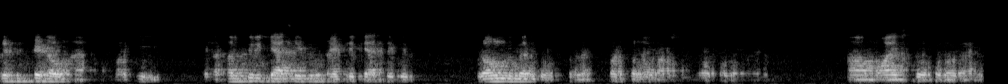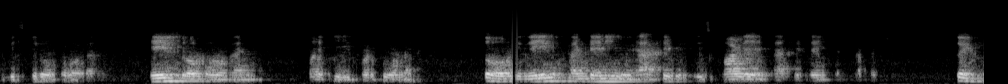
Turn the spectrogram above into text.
प्रिसीटेट అవునా మరికి sulphuric acid hydric acid ground మెర్ తో పడతనే వర్షం పోపోడ ఆ మాయిస్ట్ పోపోడ బిస్టి పోపోడ హెల్స్ పోపోడ మరికి పడుతుంద సో ది रेन कंटेनिंग యాసిడ్ ఇస్ కాల్డ్ ఎ యాసిటెషన్ 잡तो సో ఇన్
